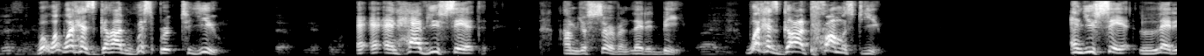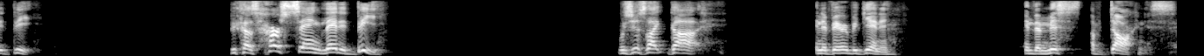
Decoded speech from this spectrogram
listen. What, what, what has God whispered to you? Accept. Yeah. Come on. A- a- and have you said, I'm your servant, let it be? Right. What has God promised you? And you said, let it be. Because her saying, let it be, was just like God in the very beginning, in the midst of darkness,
